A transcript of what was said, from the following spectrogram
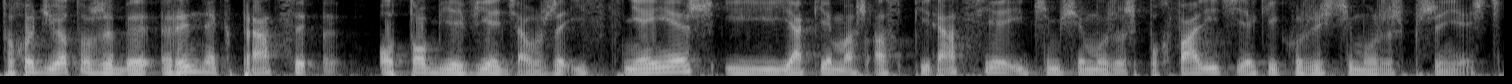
To chodzi o to, żeby rynek pracy o tobie wiedział, że istniejesz i jakie masz aspiracje i czym się możesz pochwalić i jakie korzyści możesz przynieść.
